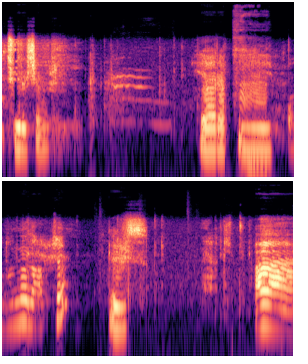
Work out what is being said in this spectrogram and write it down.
Hiç uğraşamıyorum. Ya Rabbi. Onunla ne yapacağım? Görürüz. Aa.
